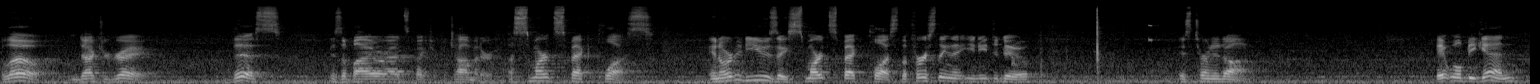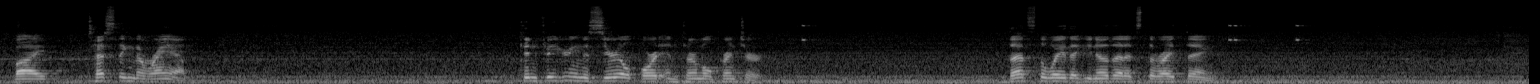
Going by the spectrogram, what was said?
Hello, I'm Dr. Gray. This is a Bio-Rad spectrophotometer, a SmartSpec Plus. In order to use a SmartSpec Plus, the first thing that you need to do is turn it on. It will begin by testing the RAM, configuring the serial port and thermal printer. That's the way that you know that it's the right thing.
